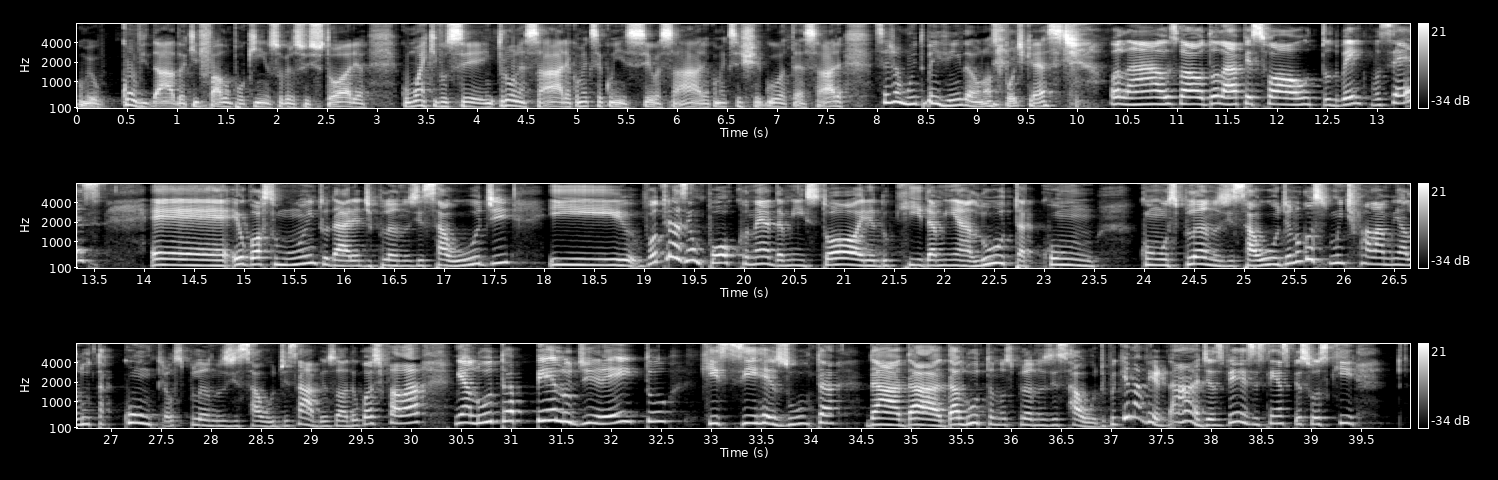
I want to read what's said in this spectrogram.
o meu convidado aqui fala um pouquinho sobre a sua história, como é que você entrou nessa área, como é que você conheceu essa área, como é que você chegou até essa área. Seja muito bem-vinda ao nosso podcast. Olá, Oswaldo. Olá, pessoal. Tudo bem com vocês? É, eu gosto muito da área de planos de saúde e vou trazer um pouco né, da minha história, do que da minha luta com com os planos de saúde. Eu não gosto muito de falar minha luta contra os planos de saúde, sabe, Oswaldo? Eu gosto de falar minha luta pelo direito que se resulta da, da, da luta nos planos de saúde. Porque, na verdade, às vezes tem as pessoas que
